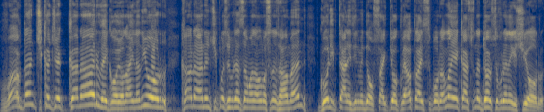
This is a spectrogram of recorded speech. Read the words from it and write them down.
Vardan çıkacak karar ve gol onaylanıyor. Kararın çıkması biraz zaman almasına rağmen gol iptal edilmedi. Offside yok ve Hatay Spor Alanya karşısında 4-0 öne geçiyor.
